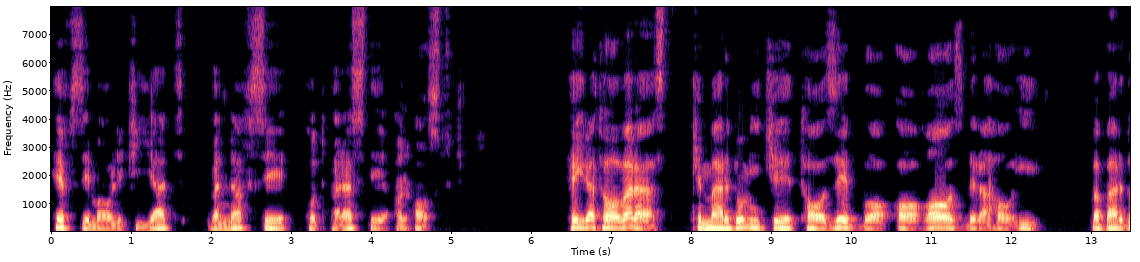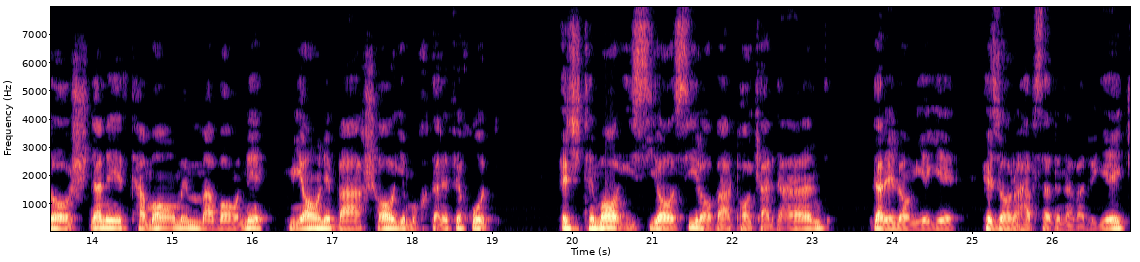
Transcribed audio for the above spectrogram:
حفظ مالکیت و نفس خودپرست آنهاست حیرت آور است که مردمی که تازه با آغاز به رهایی و برداشتن تمام موانع میان بخشهای مختلف خود اجتماعی سیاسی را برپا کرده اند در اعلامیه 1791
